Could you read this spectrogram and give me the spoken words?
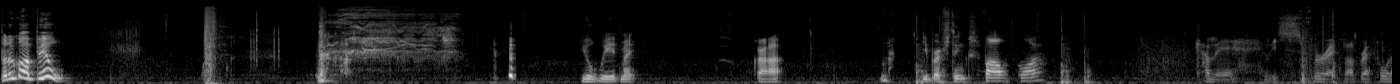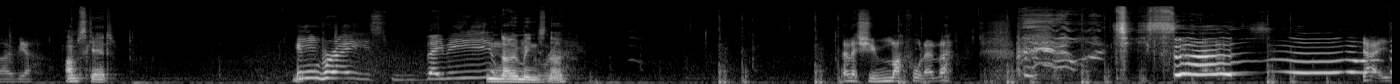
but I've got a bill. You're weird, mate. grow up. Your breath stinks. Barbed wire. Come here. Let me spread my breath all over you. I'm scared. Embrace, baby. No means no. Unless you muffle ever. Jesus. is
